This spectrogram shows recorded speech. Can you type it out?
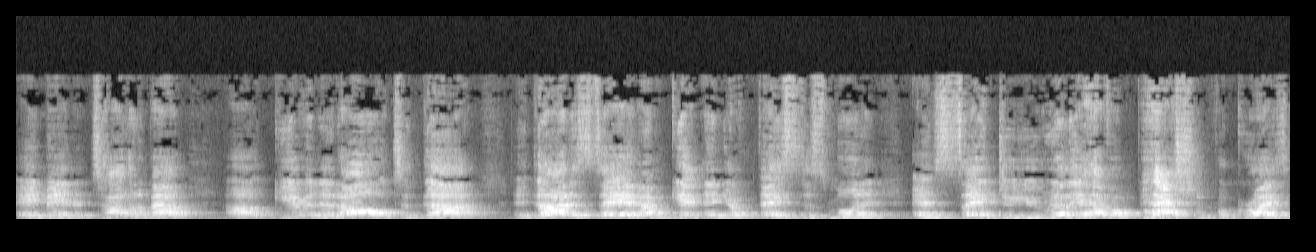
Amen. And talking about uh, giving it all to God. And God is saying, I'm getting in your face this morning and say, Do you really have a passion for Christ?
